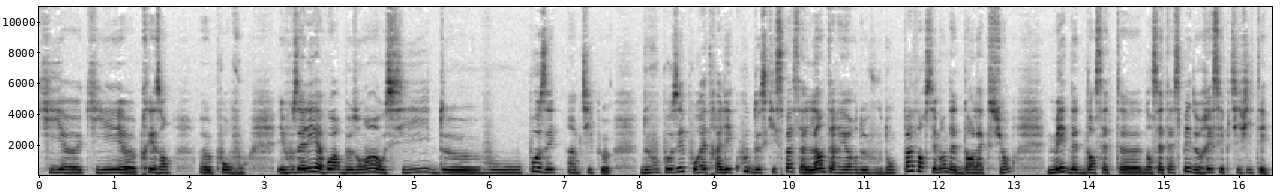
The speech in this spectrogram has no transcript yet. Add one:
qui, euh, est présent euh, pour vous. Et vous allez avoir besoin aussi de vous poser un petit peu, de vous poser pour être à l'écoute de ce qui se passe à l'intérieur de vous. Donc pas forcément d'être dans l'action, mais d'être dans, euh, dans cet aspect de réceptivité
